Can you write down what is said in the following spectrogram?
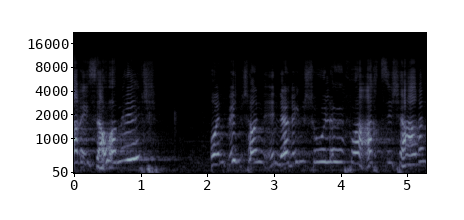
mache ich Sauermilch und bin schon in der Ringschule vor 80 Jahren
